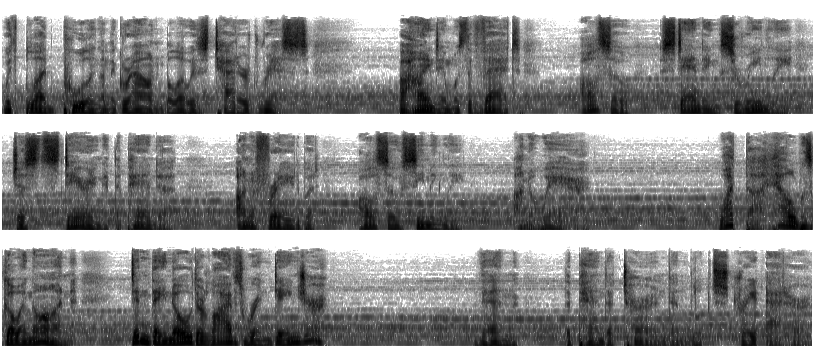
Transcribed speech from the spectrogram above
with blood pooling on the ground below his tattered wrists. Behind him was the vet, also standing serenely, just staring at the panda, unafraid but also seemingly unaware. What the hell was going on? Didn't they know their lives were in danger? Then the panda turned and looked straight at her.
